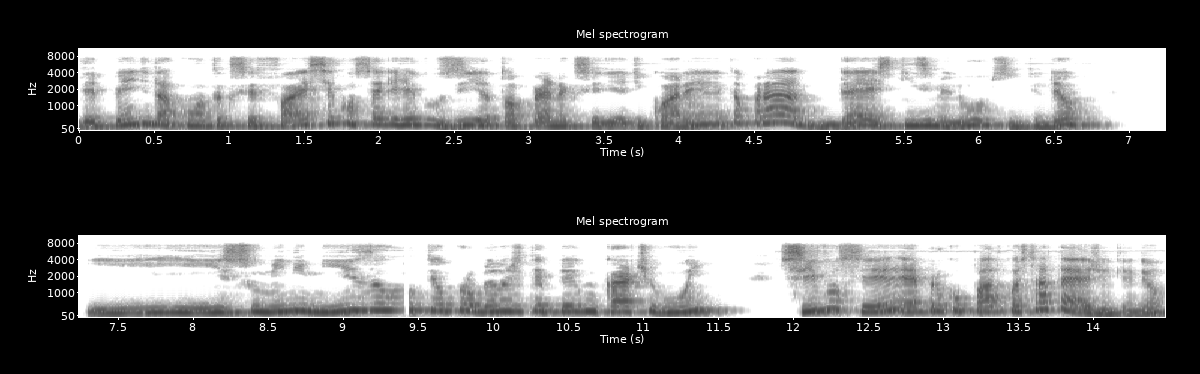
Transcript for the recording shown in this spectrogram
depende da conta que você faz, você consegue reduzir a tua perna que seria de 40 para 10, 15 minutos, entendeu? E isso minimiza o teu problema de ter pego um kart ruim se você é preocupado com a estratégia, entendeu?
